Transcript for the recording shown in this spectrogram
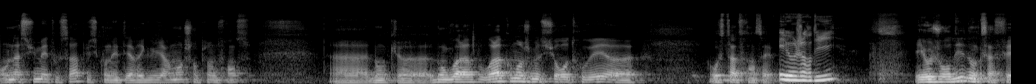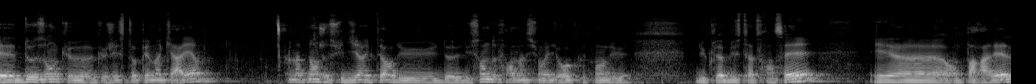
on assumait tout ça, puisqu'on était régulièrement champion de France. Euh, donc, euh, donc voilà, voilà comment je me suis retrouvé euh, au Stade français. Et aujourd'hui? Et aujourd'hui, donc ça fait deux ans que, que j'ai stoppé ma carrière. Maintenant, je suis directeur du, du, centre de formation et du recrutement du, du club du Stade français. Et en parallèle,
